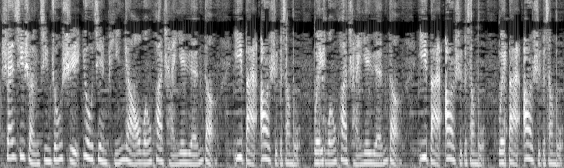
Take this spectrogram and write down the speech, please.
山西省晋中市又见平遥文化产业园等一百二十个项目为文化产业园等一百二十个项目为百二十个项目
